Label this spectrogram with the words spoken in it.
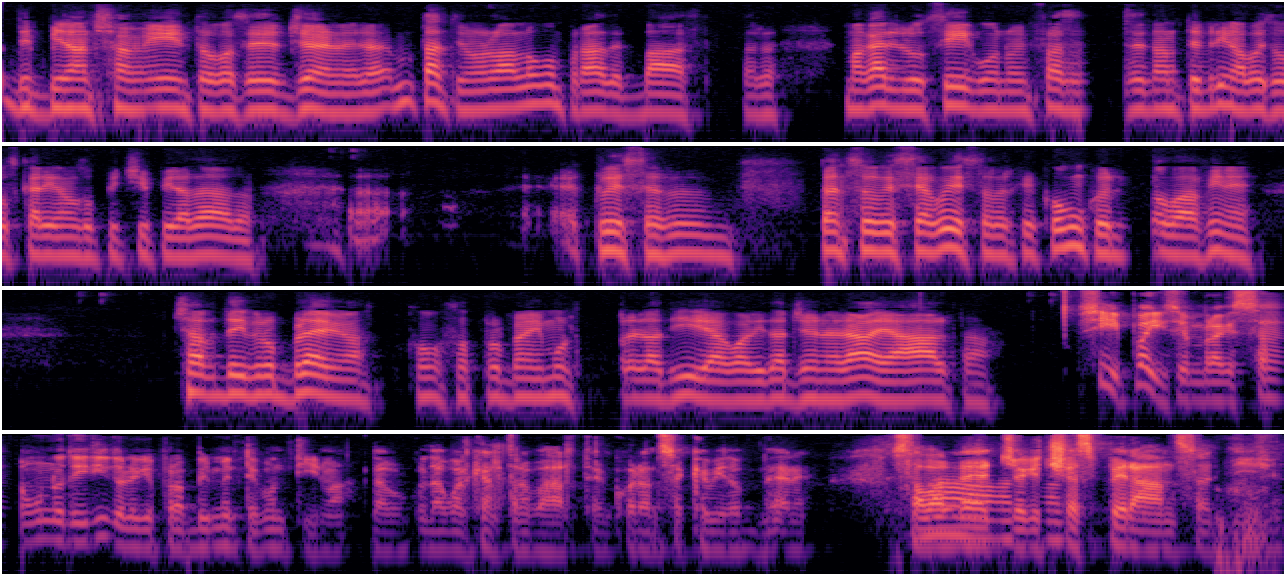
di bilanciamento, cose del genere. Cioè, Tanti non l'hanno comprato e basta. Cioè, magari lo seguono in fase d'anteprima, poi se lo scaricano su PC piratato. Eh, e questo, è- penso che sia questo perché comunque il gioco alla fine c'ha dei problemi, ma sono problemi molto relativi, la qualità generale è alta. Sì, poi sembra che sia uno dei titoli che probabilmente continua da, da qualche altra parte, ancora non si è capito bene. Stavo No, a leggere che c'è speranza, dice.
